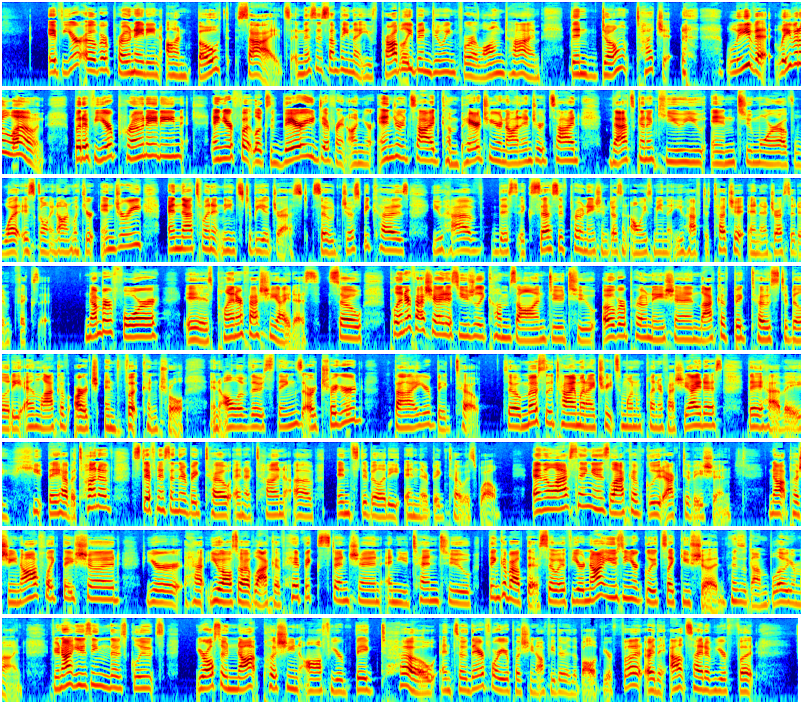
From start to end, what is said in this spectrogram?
if you're overpronating on both sides, and this is something that you've probably been doing for a long time, then don't touch it. leave it. Leave it alone. But if you're pronating and your foot looks very different on your injured side compared to your non injured side, that's going to cue you into more of what is going on with your injury. And that's when it needs to be addressed. So just because you have this excessive pronation doesn't always mean that you have to touch it and address it and fix it. Number four is plantar fasciitis. So, plantar fasciitis usually comes on due to overpronation, lack of big toe stability, and lack of arch and foot control. And all of those things are triggered by your big toe. So most of the time when I treat someone with plantar fasciitis, they have a they have a ton of stiffness in their big toe and a ton of instability in their big toe as well. And the last thing is lack of glute activation not pushing off like they should. You're ha- you also have lack of hip extension and you tend to think about this. So if you're not using your glutes like you should, this is going to blow your mind. If you're not using those glutes, you're also not pushing off your big toe and so therefore you're pushing off either the ball of your foot or the outside of your foot.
